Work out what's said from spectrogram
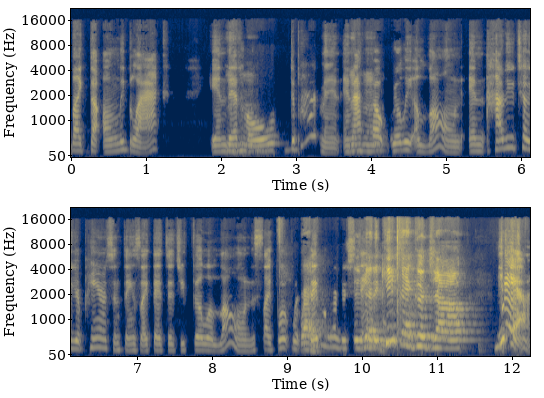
like the only black in that mm-hmm. whole department and mm-hmm. i felt really alone and how do you tell your parents and things like that that you feel alone it's like what, what right. they don't understand you better keep that good job yeah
